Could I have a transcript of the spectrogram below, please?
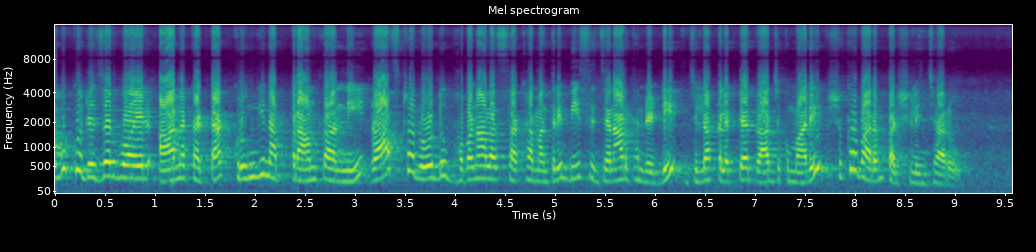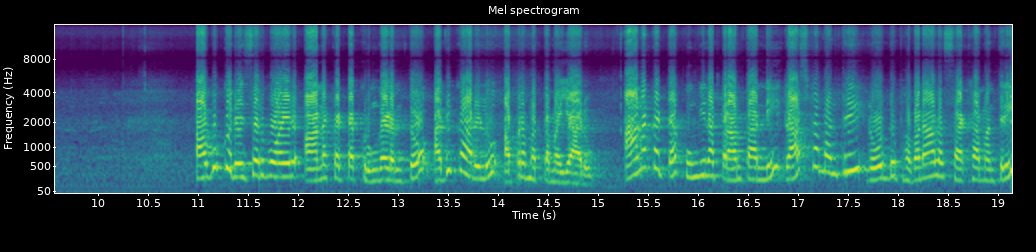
అవుకు రిజర్వాయర్ ఆనకట్ట కృంగిన ప్రాంతాన్ని రాష్ట్ర రోడ్డు భవనాల శాఖ మంత్రి బీసీ జనార్దన్ రెడ్డి జిల్లా కలెక్టర్ రాజకుమారి శుక్రవారం పరిశీలించారు. అబుకు రిజర్వాయర్ ఆనకట్ట కృంగడంతో అధికారులు అప్రమత్తమయ్యారు. ఆనకట్ట కుంగిన ప్రాంతాన్ని రాష్ట్ర మంత్రి రోడ్డు భవనాల శాఖ మంత్రి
